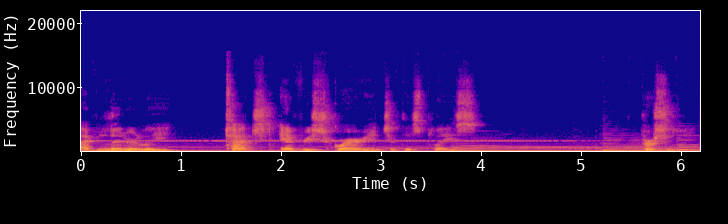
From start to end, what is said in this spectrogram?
I've literally touched every square inch of this place personally.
